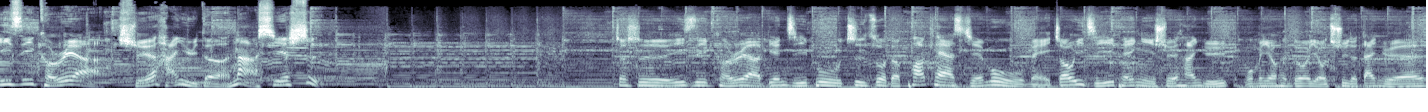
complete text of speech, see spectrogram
Easy Korea 学韩语的那些事。这是 Easy Korea 编辑部制作的 Podcast 节目，每周一集陪你学韩语。我们有很多有趣的单元，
